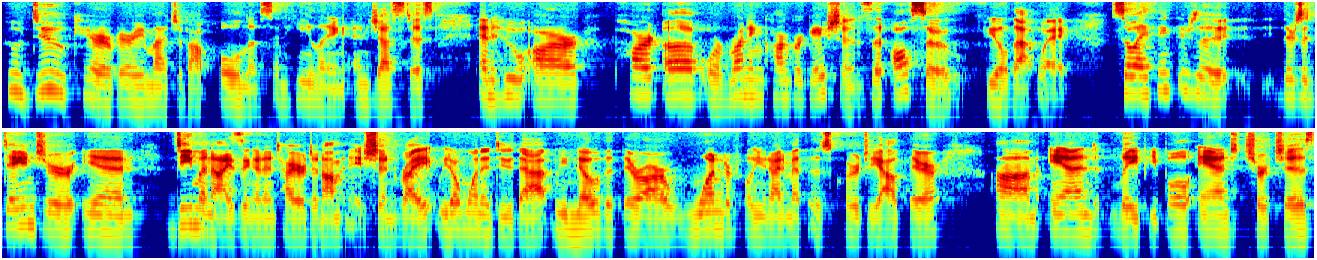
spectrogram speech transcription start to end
who do care very much about wholeness and healing and justice, and who are part of or running congregations that also feel that way. So I think there's a there's a danger in demonizing an entire denomination, right? We don't want to do that. We know that there are wonderful United Methodist clergy out there um, and lay people and churches.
